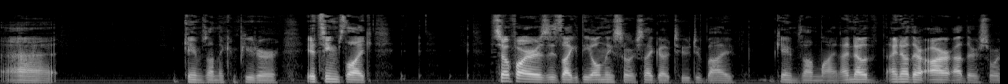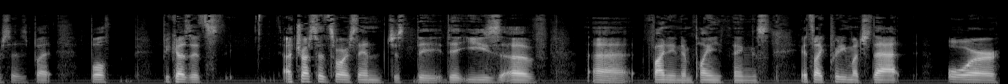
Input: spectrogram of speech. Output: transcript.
uh, games on the computer. It seems like so far is is like the only source I go to to buy games online. I know I know there are other sources, but both because it's a trusted source and just the the ease of uh, finding and playing things, it's like pretty much that or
